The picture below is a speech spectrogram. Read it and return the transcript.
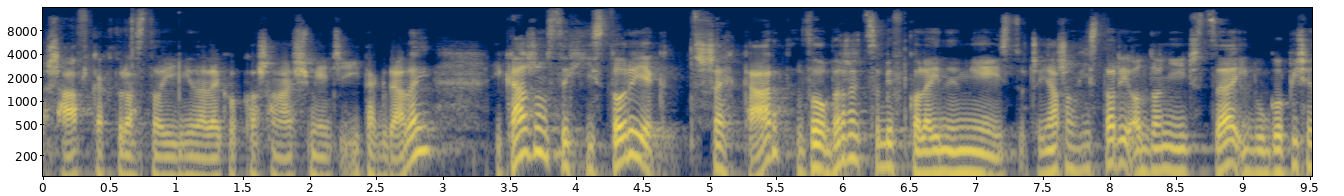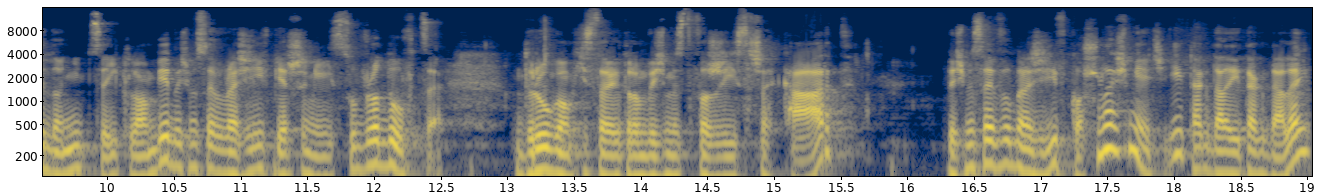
e, szafka, która stoi niedaleko kosza na śmieci i tak dalej. I każdą z tych historyjek trzech kart wyobrażać sobie w kolejnym miejscu. Czyli naszą historię o doniczce i długopisie doniczce i klombie byśmy sobie wyobrazili w pierwszym miejscu w lodówce. Drugą historię, którą byśmy stworzyli z trzech kart, byśmy sobie wyobrazili w koszu na śmieci i tak dalej, i tak dalej.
